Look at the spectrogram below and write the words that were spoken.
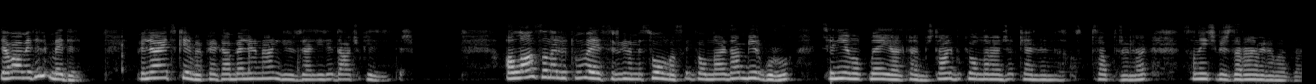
Devam edelim mi edelim? Velayet-i kerime peygamberlerin hangi özelliğiyle daha çok ilgilidir? Allah'ın sana lütfu ve esirgemesi olmasaydı onlardan bir grup seni yanıltmaya yeltenmişti. Halbuki onlar ancak kendilerini saptırırlar. Sana hiçbir zarar veremezler.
